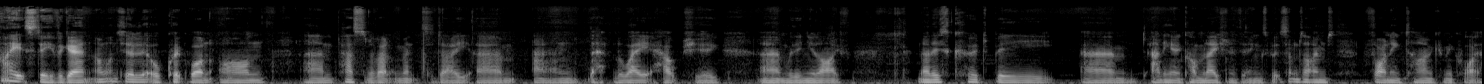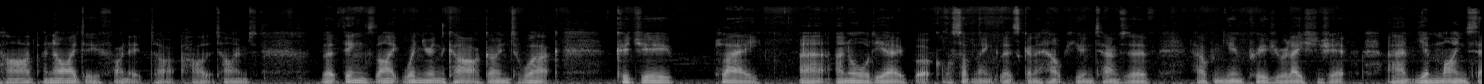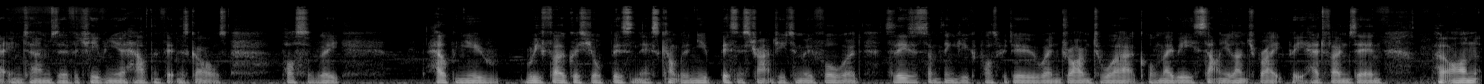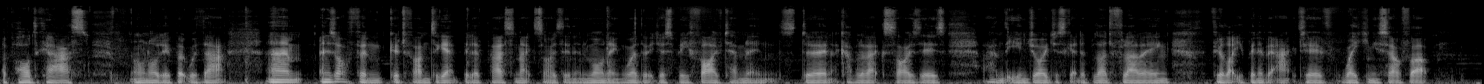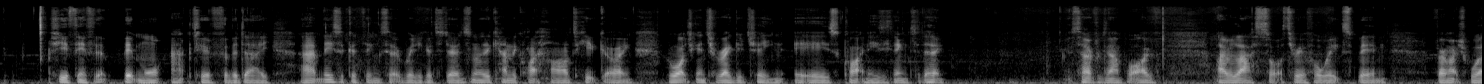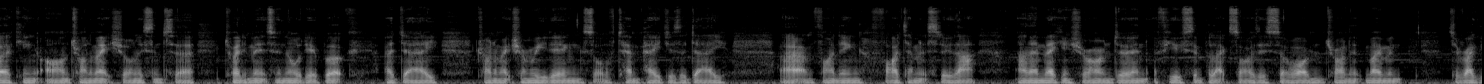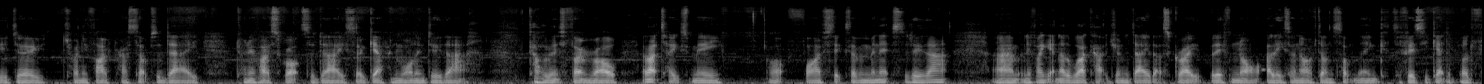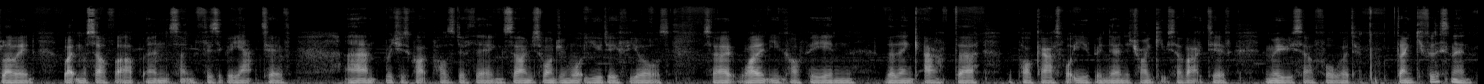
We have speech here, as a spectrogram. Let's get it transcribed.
Hi, it's Steve again. I wanted a little quick one on um, personal development today um, and the, the, way it helps you um, within your life. Now, this could be um, adding in a combination of things, but sometimes finding time can be quite hard. I know I do find it hard at times, but things like when you're in the car going to work, could you play uh, an audio book or something that's going to help you in terms of helping you improve your relationship, um, your mindset in terms of achieving your health and fitness goals, possibly helping you refocus your business, come up with a new business strategy to move forward. So these are some things you could possibly do when driving to work or maybe sat on your lunch break, put your headphones in, put on a podcast or an audiobook with that. Um, and it's often good fun to get a bit of personal exercise in in the morning, whether it just be five, ten minutes doing a couple of exercises um, that you enjoy, just get the blood flowing, feel like you've been a bit active, waking yourself up. So you feel a bit more active for the day. Um, these are good things that are really good to do, and sometimes it can be quite hard to keep going. But once you get into a regular routine, it is quite an easy thing to do. So, for example, I've over the last sort of three or four weeks been very much working on trying to make sure I listen to 20 minutes in an audiobook a day, trying to make sure I'm reading sort of 10 pages a day uh, and finding five, 10 minutes to do that, and then making sure I'm doing a few simple exercises. So I'm trying at the moment to regularly do 25 press ups a day, 25 squats a day. So get up in the morning, do that, a couple of minutes foam roll, and that takes me what five, six, seven minutes to do that. Um, and if I get another workout during the day, that's great. But if not, at least I know I've done something to physically get the blood flowing, wake myself up, and something physically active, um, which is quite a positive thing. So I'm just wondering what you do for yours. So why don't you copy in the link after the podcast what you've been doing to try and keep yourself active and move yourself forward. Thank you for listening.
